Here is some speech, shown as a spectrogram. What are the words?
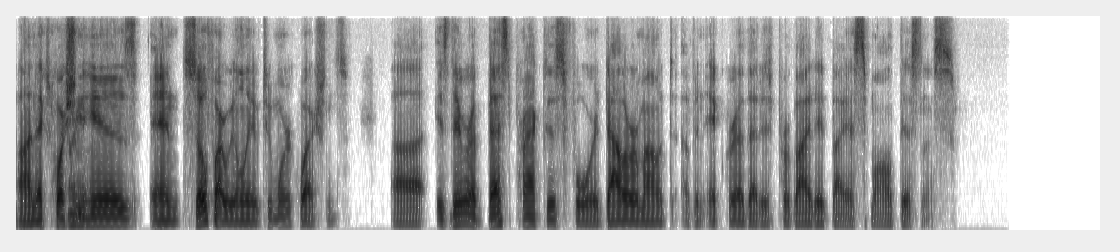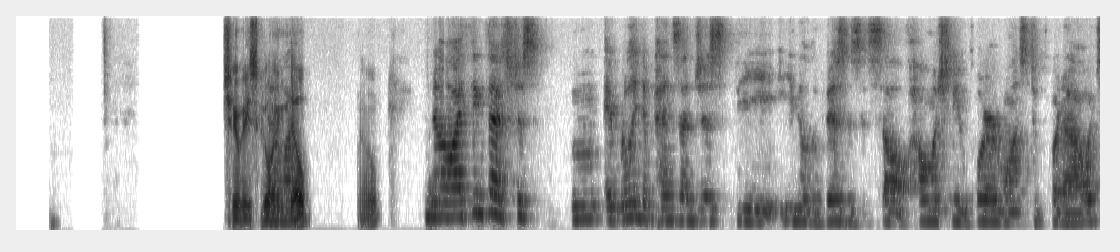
Uh, next question Okay. is, and so far we only have two more questions. Uh, is there a best practice for dollar amount of an ICHRA that is provided by a small business? Sherry's going, nope, nope. No, I think that's just, mm, it really depends on just the, you know, the business itself, how much the employer wants to put out.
